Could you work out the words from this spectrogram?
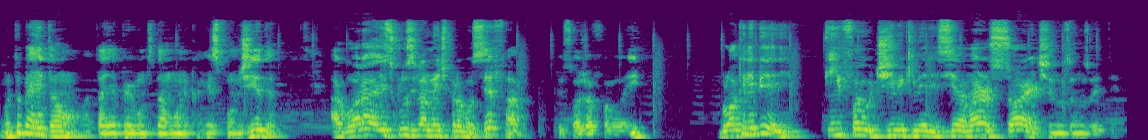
Muito bem, então. Tá aí a pergunta da Mônica respondida. Agora, exclusivamente para você, Fábio. O pessoal já falou aí. Bloco NBA. Quem foi o time que merecia a maior sorte nos anos 80?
